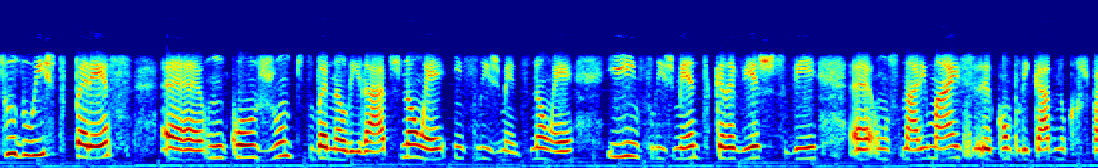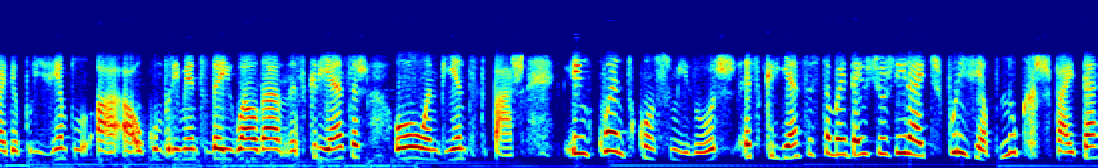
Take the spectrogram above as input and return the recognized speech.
Tudo isto parece uh, um conjunto de banalidades, não é, infelizmente não é, e infelizmente cada vez se vê uh, um cenário mais uh, complicado no que respeita, por exemplo, a, ao cumprimento da igualdade das crianças ou ao ambiente de paz. Enquanto consumidores, as crianças também têm os seus direitos, por exemplo, no que respeita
